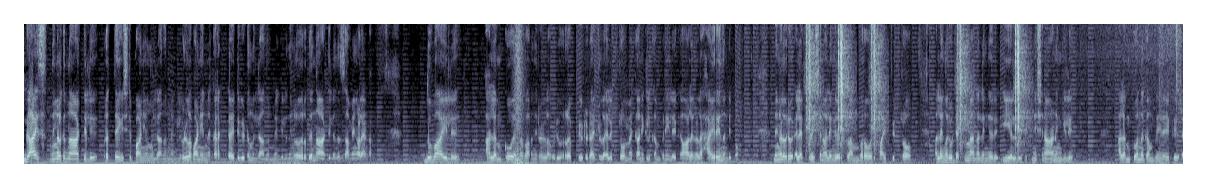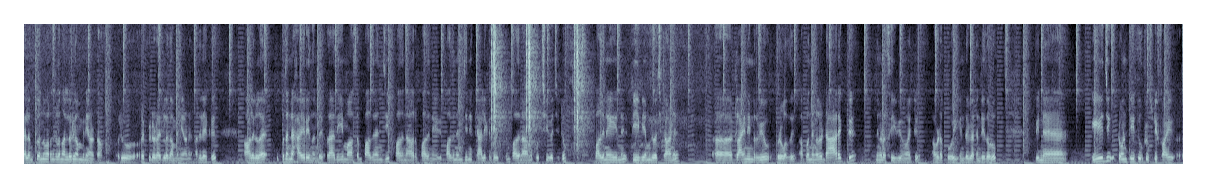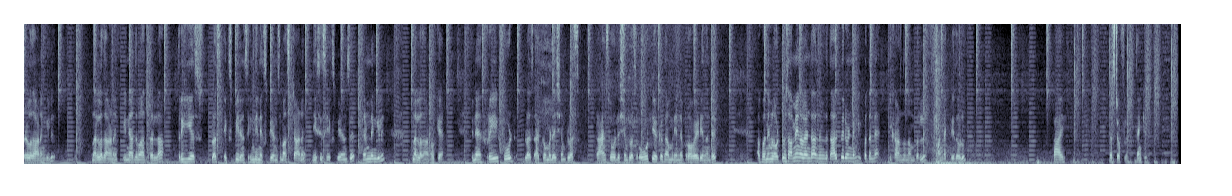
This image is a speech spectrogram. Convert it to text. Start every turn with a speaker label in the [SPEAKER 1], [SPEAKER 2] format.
[SPEAKER 1] Guys നിങ്ങൾക്ക് നാട്ടിൽ പ്രത്യേകിച്ചിട്ട് പണിയൊന്നും ഇല്ലാന്നുണ്ടെങ്കിൽ ഉള്ള പണി തന്നെ കറക്റ്റായിട്ട് കിട്ടുന്നില്ല എന്നുണ്ടെങ്കിൽ നിങ്ങൾ വെറുതെ നാട്ടിൽ നിന്ന് സമയം കളയണ്ട. ദുബായിൽ അലംകോ എന്ന് പറഞ്ഞിട്ടുള്ള ഒരു റെപ്യൂട്ടഡ് ആയിട്ടുള്ള ഇലക്ട്രോ മെക്കാനിക്കൽ കമ്പനിയിലേക്ക് ആളുകളെ ഹയർ ചെയ്യുന്നുണ്ട് ഇപ്പം. നിങ്ങളൊരു ഇലക്ട്രീഷ്യനോ അല്ലെങ്കിൽ ഒരു പ്ലംബറോ ഒരു പൈപ്പ് ഫിറ്ററോ അല്ലെങ്കിൽ ഒരു ഡെക്മാൻ അല്ലെങ്കിൽ ഒരു ഇ എൽ വി ടെക്നീഷ്യൻ ആണെങ്കിൽ അലംകോ എന്ന കമ്പനിയിലേക്ക് അലംകോ എന്ന് പറഞ്ഞിട്ടുള്ള നല്ലൊരു കമ്പനിയാണ് കേട്ടോ ഒരു റെപ്യൂട്ടഡ് ആയിട്ടുള്ള കമ്പനിയാണ് അതിലേക്ക് ആളുകളെ ഇപ്പൊ തന്നെ ഹയർ ചെയ്യുന്നുണ്ട്. അതായത് ഈ മാസം പതിനഞ്ച് പതിനാറ് പതിനേഴ്. പതിനഞ്ചിന് കാലിക്കറ്റ് വെച്ചിട്ടും പതിനാറിന് കൊച്ചി വെച്ചിട്ടും പതിനേഴിന് ടി വി എമ്മിൽ വെച്ചിട്ടാണ് ക്ലയന്റ് ഇന്റർവ്യൂ ഉള്ളത്. അപ്പോൾ നിങ്ങൾ ഡയറക്റ്റ് നിങ്ങളുടെ സി വിയുമായിട്ട് അവിടെ പോയി ഇന്റർവ്യൂ അറ്റൻഡ് ചെയ്തോളൂ. പിന്നെ age twenty two fifty five ഉള്ളതാണെങ്കിൽ നല്ലതാണ്. പിന്നെ അത് മാത്രമല്ല three years plus experience Indian experience മസ്റ്റാണ് ജി സി സി എക്സ്പീരിയൻസ് ഉണ്ടെങ്കിൽ നല്ലതാണ്. ഓക്കെ പിന്നെ free food plus accommodation plus transportation plus O T ഒക്കെ കമ്പനി തന്നെ പ്രൊവൈഡ് ചെയ്യുന്നുണ്ട്. അപ്പോൾ നിങ്ങൾ ഒട്ടും സമയം കളയണ്ട. നിങ്ങൾക്ക് താല്പര്യം ഉണ്ടെങ്കിൽ ഇപ്പോൾ തന്നെ ഈ കാണുന്ന നമ്പറിൽ കോൺടാക്ട് ചെയ്തോളൂ. Bye best of luck thank you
